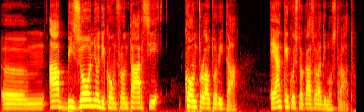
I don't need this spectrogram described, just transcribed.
ehm, ha bisogno di confrontarsi contro l'autorità e anche in questo caso l'ha dimostrato.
